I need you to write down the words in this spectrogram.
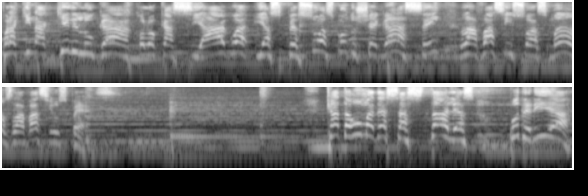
para que naquele lugar colocasse água e as pessoas, quando chegassem, lavassem suas mãos, lavassem os pés. Cada uma dessas talhas poderia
